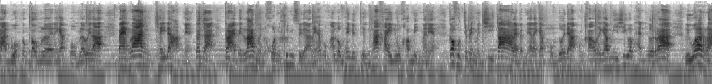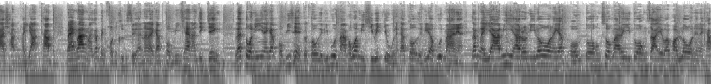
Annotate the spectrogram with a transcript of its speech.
การบวกตรงๆเลยนะครับผมแล้วเวลาแปลงร่างใช้ดาบเนี่ยก็จะกลายเป็นร่างเหมือนคนครึ่งเสือนะครับผมอารมณ์ให้นึกถึงถ้าใครดูคอมิกมาเนี่ยก็คงจะเป็นเหมือนชีต้าอะไรแบบนี้แหละครับผมโดยดาบของเขานะครับมีชื่อว่าแพนเทอร่าหรือว่าราชันพยัคฆ์ครับแปลงร่างมาก็เป็นคนครึ่งเสือนั่นแหละครับผมมีแค่นั้นจริง ๆ และตัวนี้นะครับผมพิเศษกว่าตัวอื่นที่พูดมาเพราะว่ามีชีวิตอยู่นะครับตัวอื่นที่เราพูดมาเนี่ยตั้งแต่ยามีอารอนิโรนะครับผมตัวของโซมารีตัวของไซเอลอพอลโลเนี่ยนะครับ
